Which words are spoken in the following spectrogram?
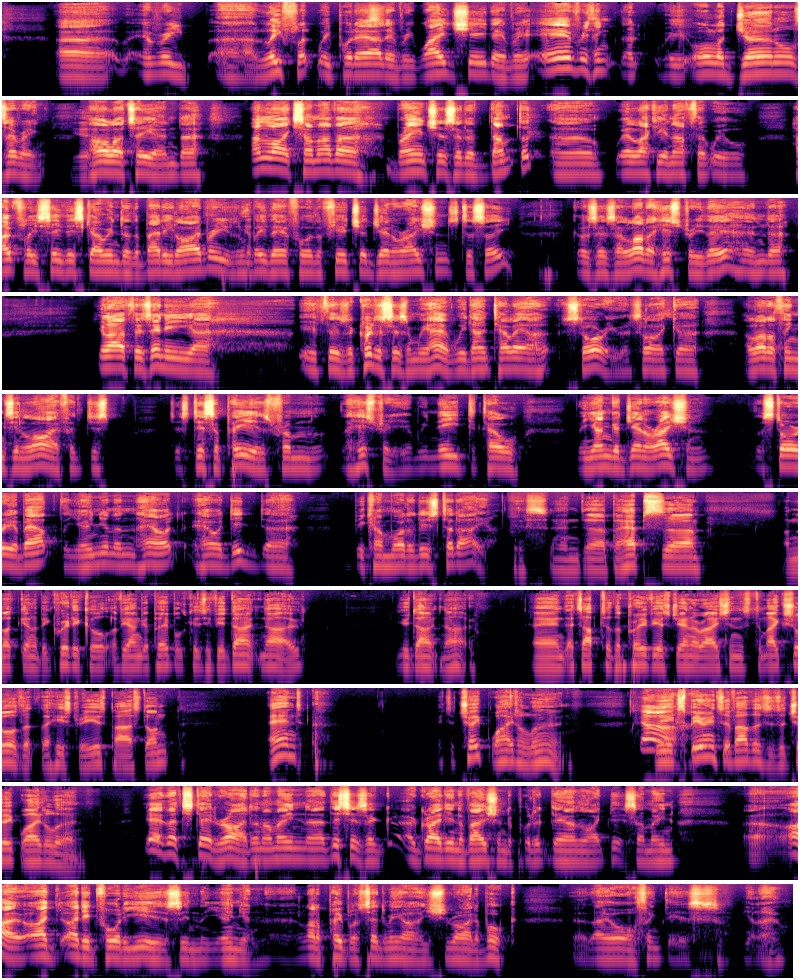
uh, every uh, leaflet we put out, every wage sheet, every everything that we, all the journals, everything, yeah. the whole lot here. And uh, unlike some other branches that have dumped it, uh, we're lucky enough that we'll hopefully see this go into the Battye Library. It'll yep. be there for the future generations to see because there's a lot of history there. And uh, you know, if there's any uh, if there's a criticism we have, we don't tell our story. It's like uh, a lot of things in life; it just just disappears from the history. We need to tell the younger generation the story about the union and how it how it did uh, become what it is today. Yes, and uh, perhaps uh, I'm not going to be critical of younger people because if you don't know, you don't know and it's up to the previous generations to make sure that the history is passed on. And it's a cheap way to learn. The experience of others is a cheap way to learn. Yeah, that's dead right. And I mean, uh, this is a, a, great innovation to put it down like this. I mean, uh, I, I, I did 40 years in the union. A lot of people have said to me, oh, you should write a book. Uh, they all think there's, you know,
